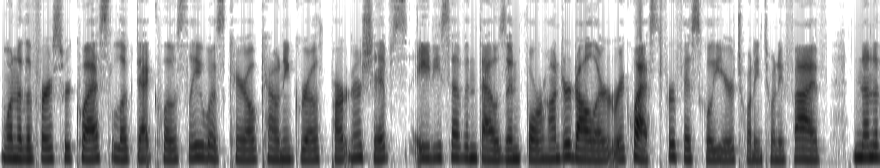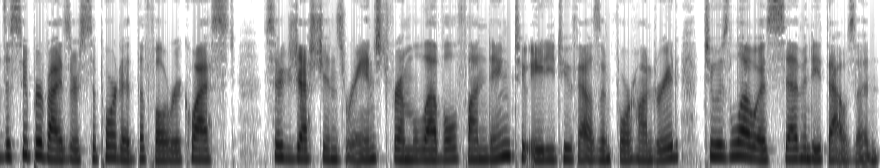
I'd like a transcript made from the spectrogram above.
One of the first requests looked at closely was Carroll County Growth Partnership's $87,400 request for fiscal year 2025. None of the supervisors supported the full request. Suggestions ranged from level funding to 82,400 to as low as 70,000.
